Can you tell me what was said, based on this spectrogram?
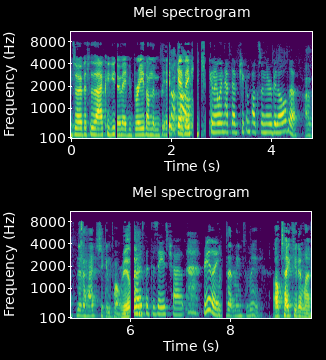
kids over so that I could, you know, maybe breathe on them a bit, get their kids sick, and they wouldn't have to have chicken pox when they're a bit older. I've never had chicken pox. Really? I was the disease child. really? What does that mean for me? I'll take you to my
